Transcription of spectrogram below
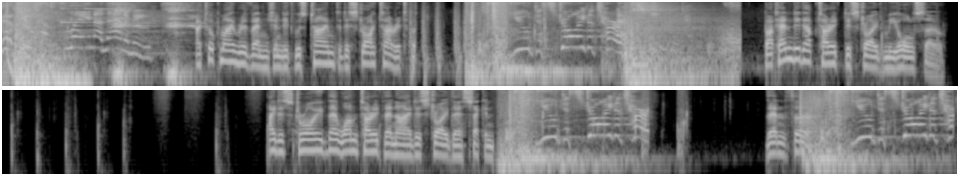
Have slain an enemy! I took my revenge and it was time to destroy turret but, You destroyed a turret! Executed. but ended up turret destroyed me also. I destroyed their one turret then I destroyed their second, You destroyed a turret! then third. You destroyed a turret!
